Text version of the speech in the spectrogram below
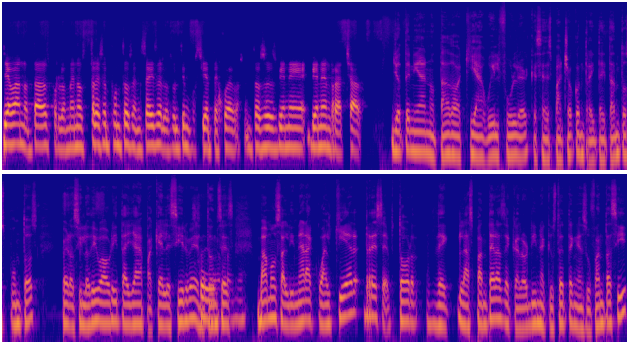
lleva anotados por lo menos 13 puntos en 6 de los últimos 7 juegos. Entonces viene, viene enrachado. Yo tenía anotado aquí a Will Fuller que se despachó con treinta y tantos puntos, pero si lo digo ahorita ya, ¿para qué le sirve? Entonces vamos a alinear a cualquier receptor de las Panteras de Carolina que usted tenga en su fantasy,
